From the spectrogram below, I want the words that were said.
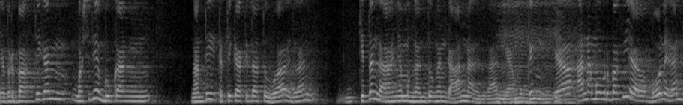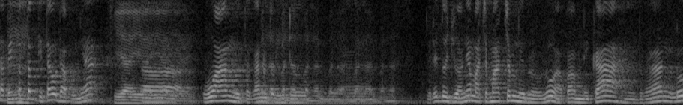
ya berbakti kan maksudnya bukan nanti ketika kita tua gitu kan kita nggak hanya menggantungkan ke anak gitu kan ya Hmm, mungkin ya anak mau berbakti ya boleh kan tapi tetap kita udah punya Iya iya iya. eh, iya. uang gitu kan Benar untuk benar hidup benar benar benar benar. jadi tujuannya macam-macam nih bro lu apa menikah gitu kan lu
